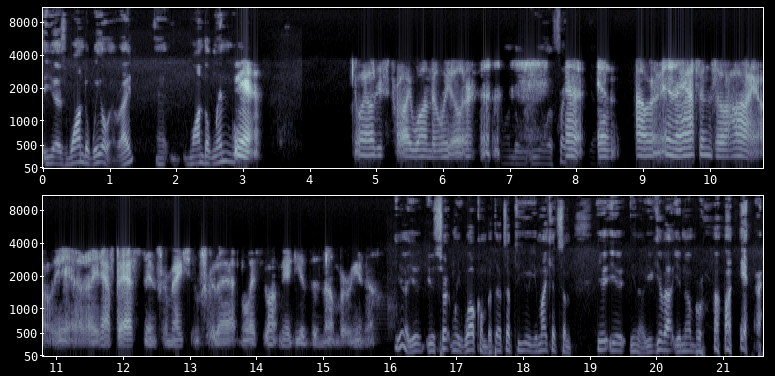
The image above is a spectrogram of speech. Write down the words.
you as Wanda Wheeler, right? Uh, Wanda Lynn. Yeah. Well, just probably Wanda Wheeler. Wanda Wheeler. and, and um, in Athens, Ohio. Yeah, they'd have to ask the information for that unless you want me to give the number, you know. Yeah, you're, you're certainly welcome, but that's up to you. You might get some, you you, you know, you give out your number on air.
